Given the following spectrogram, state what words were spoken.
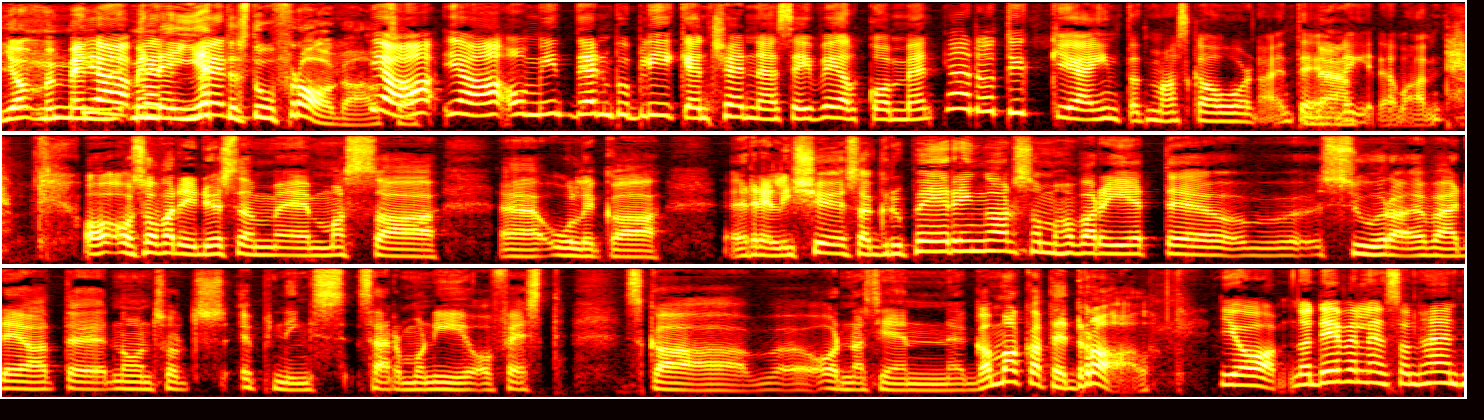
Ja, men, men, Ja, men, det är en jättestor fråga alltså. Ja, ja, om inte den publiken känner sig välkommen, ja då tycker jag inte att man ska ordna en tävling i det landet. Och, och så var det ju som en massa eh, olika religiösa grupperingar som har varit jättesura över det att eh, någon sorts öppningsceremoni och fest ska eh, ordnas i en gammal katedral. Ja, no, det är väl en sån här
